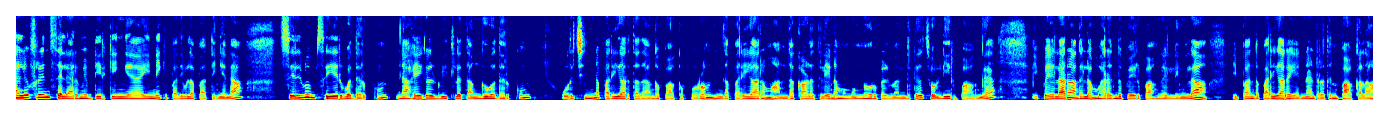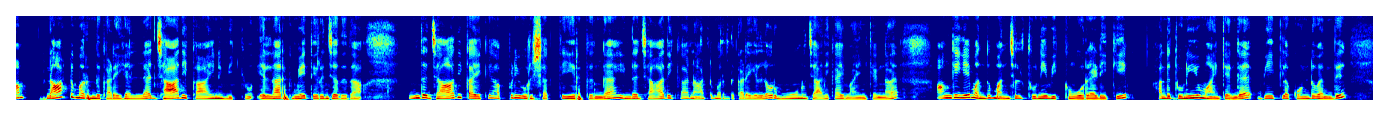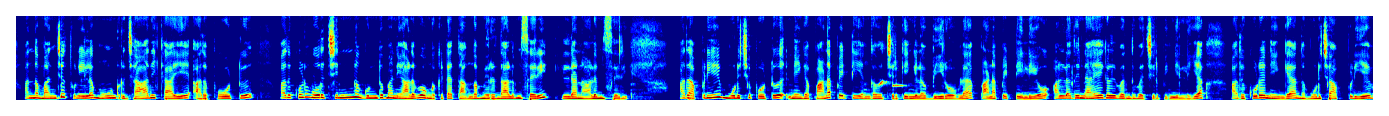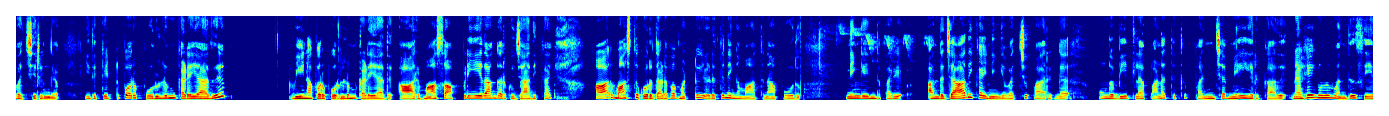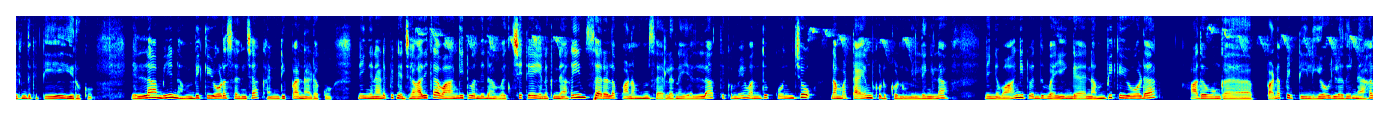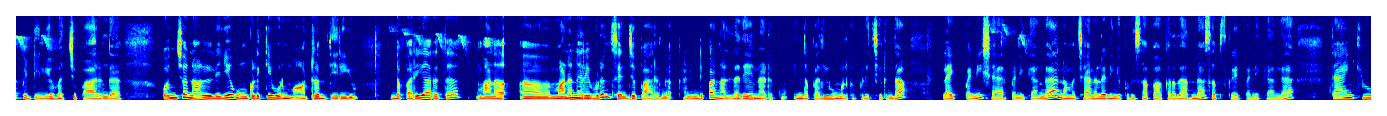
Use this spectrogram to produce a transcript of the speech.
Hello friends எல்லாரும் எப்படி இருக்கீங்க? இன்றைக்கி பதிவில் பார்த்தீங்கன்னா செல்வம் சேருவதற்கும் நகைகள் வீட்டில் தங்குவதற்கும் ஒரு சின்ன பரிகாரத்தை தாங்க பார்க்க போகிறோம் இந்த பரிகாரம் அந்த காலத்திலே நம்ம முன்னோர்கள் வந்துட்டு சொல்லியிருப்பாங்க. இப்போ எல்லாரும் அதெல்லாம் மறந்து போயிருப்பாங்க இல்லைங்களா? இப்போ அந்த பரிகாரம் என்னன்றதுன்னு பார்க்கலாம். நாட்டு மருந்து கடைகளில் ஜாதி காயின்னு விற்கும் எல்லாருக்குமே தெரிஞ்சது தான் இந்த ஜாதிக்காய்க்கு அப்படி ஒரு சக்தி இருக்குங்க. இந்த ஜாதிக்காய் நாட்டு மருந்து கடைகளில் ஒரு மூணு ஜாதிக்காய் வாங்கிக்கோங்க. அங்கேயே வந்து மஞ்சள் துணி விற்கும் ஒரு அடிக்கு. அந்த துணியும் வாங்கிக்கோங்க. வீட்டில் கொண்டு வந்து அந்த மஞ்சள் துணியில் மூன்று ஜாதிக்காயே அதை போட்டு அது கூட ஒரு சின்ன குண்டுமணி அளவு உங்ககிட்ட தங்கம் இருந்தாலும் சரி இல்லைனாலும் சரி. அதை அப்படியே முடிச்சு போட்டு நீங்கள் பணப்பெட்டி எங்கே வச்சுருக்கீங்களோ பீரோவில் பணப்பெட்டிலேயோ அல்லது நகைகள் வந்து வச்சுருப்பீங்க இல்லையா அது கூட நீங்கள் அந்த முடிச்சை அப்படியே வச்சுருங்க. இது கெட்டு போகிற பொருளும் கிடையாது வீணாக போகிற பொருளும் கிடையாது. ஆறு மாதம் அப்படியே தாங்க இருக்கும் ஜாதிக்காய். ஆறு மாதத்துக்கு ஒரு தடவை மட்டும் எடுத்து நீங்கள் மாற்றினா போதும். நீங்கள் இந்த பரி அந்த ஜாதிக்காய் நீங்கள் வச்சு பாருங்கள் உங்கள் வீட்டில் பணத்துக்கு பஞ்சமே இருக்காது. நகைகளும் வந்து சேர்ந்துக்கிட்டே இருக்கும். எல்லாமே நம்பிக்கையோடு செஞ்சால் கண்டிப்பாக நடக்கும். நீங்கள் நினைப்பீங்க ஜாதிக்காய் வாங்கிட்டு வந்து நான் வச்சுட்டேன் எனக்கு நகையும் சேரலை பணமும் சேரலைன்னு எல்லாத்துக்குமே வந்து கொஞ்சம் நம்ம டைம் கொடுக்கணும் இல்லைங்களா? நீங்கள் வாங்கிட்டு வந்து வைங்க நம்பிக்கையோட அதை உங்கள் பணப்பெட்டியிலையோ இல்லது நகைப்பெட்டியிலையோ வச்சு பாருங்கள் கொஞ்ச நாள்லேயே உங்களுக்கே ஒரு மாற்றம் தெரியும். இந்த பரிகாரத்தை மன மன நிறைவுடன் செஞ்சு பாருங்கள் கண்டிப்பாக நல்லதே நடக்கும். இந்த பதிவு உங்களுக்கு பிடிச்சிருந்தா லைக் பண்ணி ஷேர் பண்ணிக்கோங்க. நம்ம சேனலை நீங்கள் புதுசாக பார்க்குறதா இருந்தால் சப்ஸ்கிரைப் பண்ணிக்கோங்க. தேங்க்யூ.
